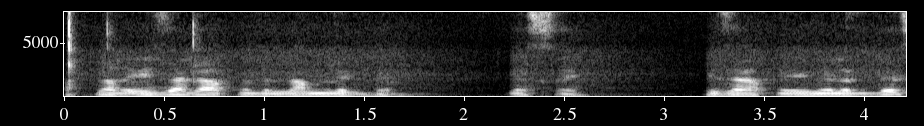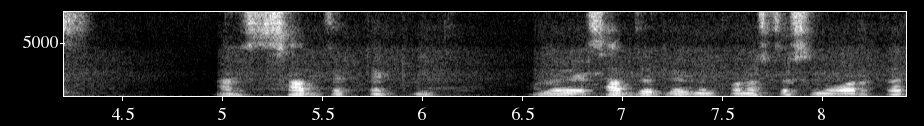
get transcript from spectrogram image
আপনার এই জায়গা আপনাদের নাম লিখবেন, ঠিক আছে? এই জায়গা আপনার ইমেল অ্যাড্রেস আর সাবজেক্টটা কি? আমাদের সাবজেক্ট লিখবেন কনস্ট্রাকশন ওয়ার্কার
